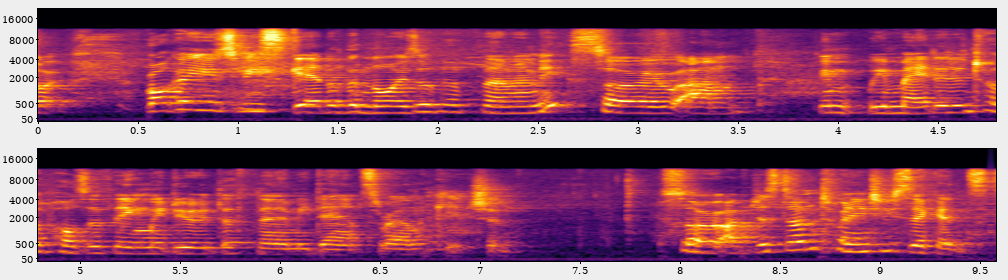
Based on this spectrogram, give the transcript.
So Rocco used to be scared of the noise of the Thermomix, so um, we, we made it into a positive thing. We do the Thermi dance around the kitchen. So I've just done 22 seconds,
